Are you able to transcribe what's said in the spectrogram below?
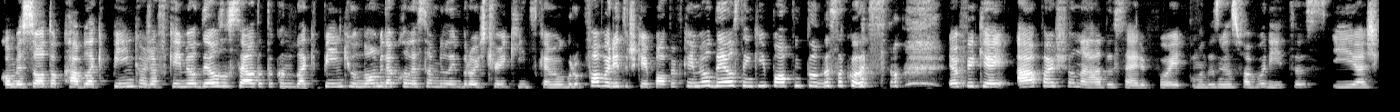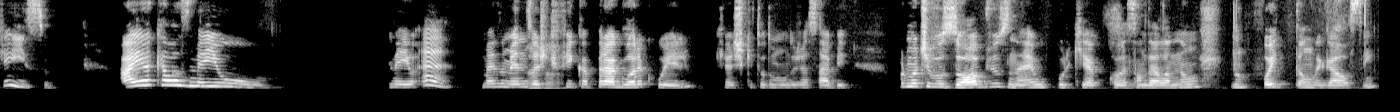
começou a tocar Blackpink, eu já fiquei, meu Deus do céu, tá tocando Blackpink. O nome da coleção me lembrou Stray Kids, que é meu grupo favorito de K-pop. Eu fiquei, meu Deus, tem K-pop em tudo nessa coleção. Eu fiquei apaixonada, sério, foi uma das minhas favoritas e acho que é isso. Aí aquelas meio meio, é, mais ou menos uhum. acho que fica pra Glória Coelho, que acho que todo mundo já sabe por motivos óbvios, né, o porquê a coleção Sim. dela não não foi tão legal assim.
